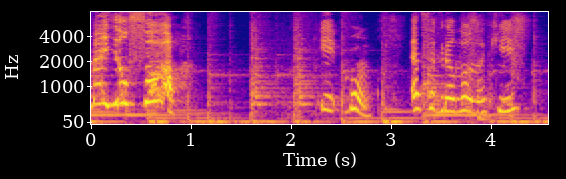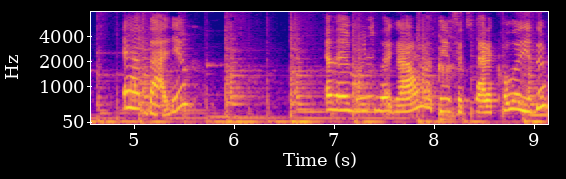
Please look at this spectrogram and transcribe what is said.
Mas eu sou! E, bom, essa grandona aqui é a Dália. Ela é muito legal, ela tem essa tiara colorida.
